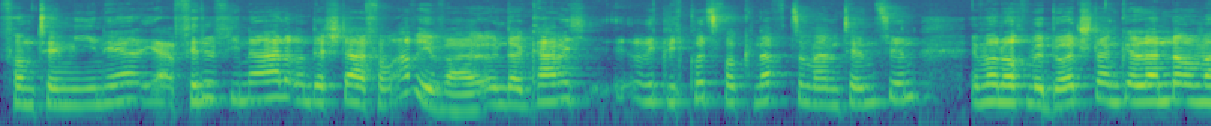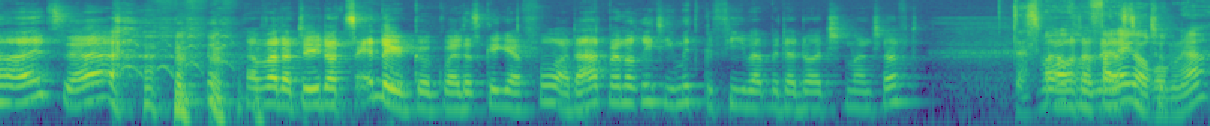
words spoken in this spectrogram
vom Termin her. Ja, Viertelfinale und der Start vom Abiball. Und dann kam ich wirklich kurz vor knapp zu meinem Tänzchen, immer noch mit Deutschland gelandet um den Hals, ja. Aber natürlich noch zu Ende geguckt, weil das ging ja vor. Da hat man noch richtig mitgefiebert mit der deutschen Mannschaft. Das war, war auch eine Verlängerung, ne?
